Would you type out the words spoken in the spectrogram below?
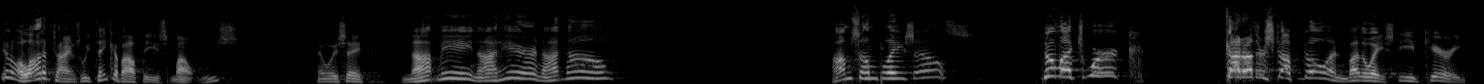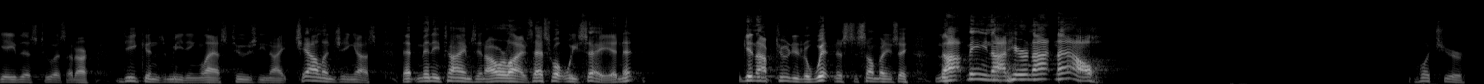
You know, a lot of times we think about these mountains and we say, Not me, not here, not now. I'm someplace else. Too much work. Got other stuff going. By the way, Steve Carey gave this to us at our deacons meeting last Tuesday night, challenging us that many times in our lives, that's what we say, isn't it? We get an opportunity to witness to somebody and say, Not me, not here, not now. What's your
